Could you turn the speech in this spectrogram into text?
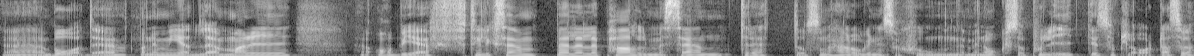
Eh, både att man är medlemmar i ABF till exempel, eller Palmecentret och sådana här organisationer, men också politiskt såklart. Alltså,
